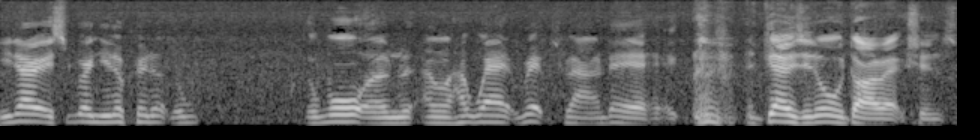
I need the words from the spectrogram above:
you notice when you're looking at the the water and, and where it rips round here, it, it goes in all directions.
